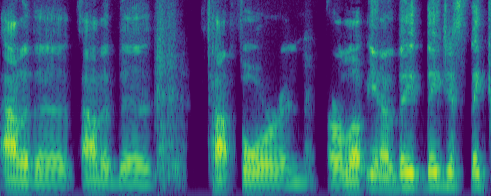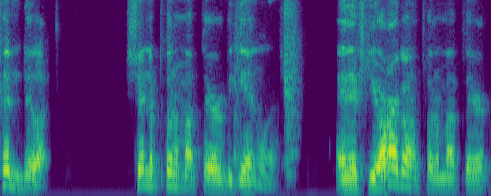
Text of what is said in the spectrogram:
out of the out of the top four and or low. You know, they they just they couldn't do it. Shouldn't have put them up there to begin with. And if you are going to put them up there,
